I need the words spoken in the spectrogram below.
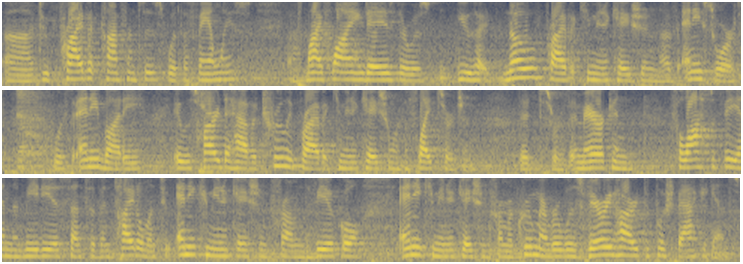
uh, to private conferences with the families. Uh, my flying days, there was you had no private communication of any sort with anybody. It was hard to have a truly private communication with a flight surgeon. The sort of American philosophy and the media's sense of entitlement to any communication from the vehicle, any communication from a crew member was very hard to push back against.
